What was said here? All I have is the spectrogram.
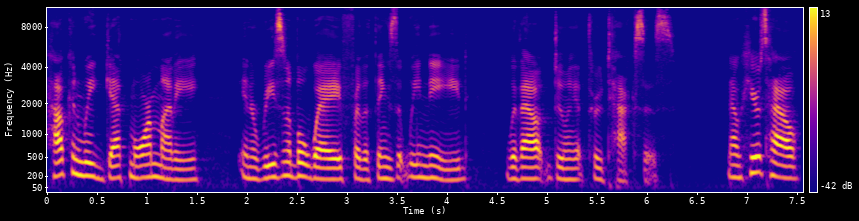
how can we get more money in a reasonable way for the things that we need without doing it through taxes. Now, here's how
